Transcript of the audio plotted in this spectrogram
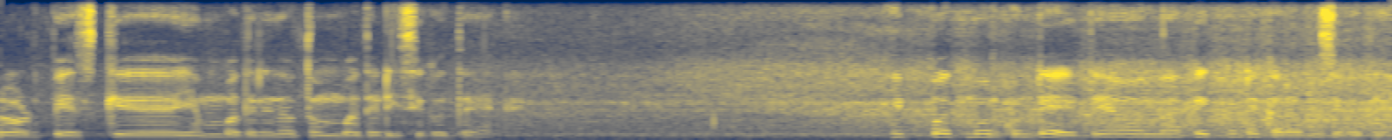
ರೋಡ್ ಪೇಸ್ಗೆ ಎಂಬತ್ತರಿಂದ ತೊಂಬತ್ತು ಅಡಿ ಸಿಗುತ್ತೆ. ಇಪ್ಪತ್ತ್ಮೂರು ಕುಂಟೆ ಐತೆ, ಒಂದು ನಾಲ್ಕೈದು ಕುಂಟೆ ಖರಾಬು ಸಿಗುತ್ತೆ.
